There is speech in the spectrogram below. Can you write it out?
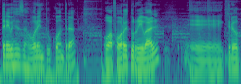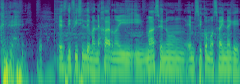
tres veces a favor en tu contra o a favor de tu rival, eh, creo que es difícil de manejar, ¿no? Y, y más en un MC como Zaina que,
